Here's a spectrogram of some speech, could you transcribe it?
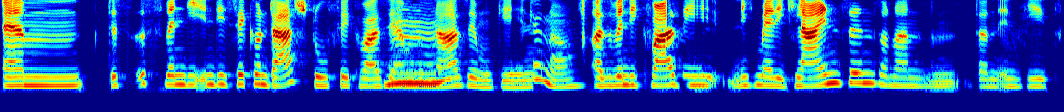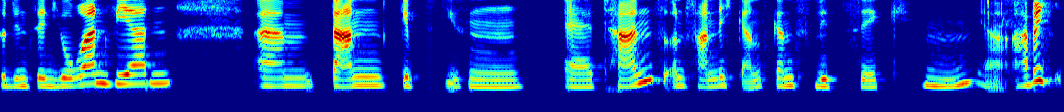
ähm, das ist, wenn die in die Sekundarstufe quasi am Mhm. Gymnasium gehen. Genau. Also wenn die quasi nicht mehr die Kleinen sind, sondern dann- dann in die, zu den Senioren werden, ähm, dann gibt es diesen äh, Tanz und fand ich ganz, ganz witzig. Mhm. Ja, habe ich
